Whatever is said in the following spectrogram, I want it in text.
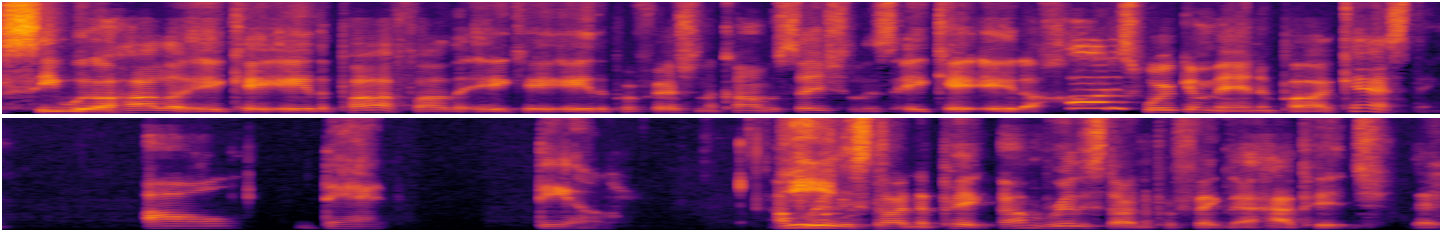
C. Will Holler, aka the Podfather, aka the professional conversationalist, aka the hardest working man in podcasting. all that deal. I'm Yes. really starting to pick. I'm really starting to perfect that high pitch. That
